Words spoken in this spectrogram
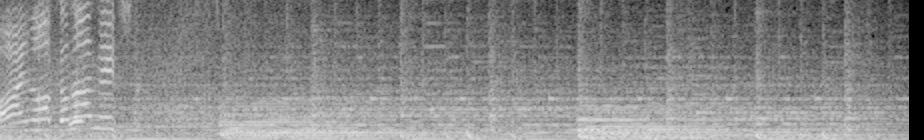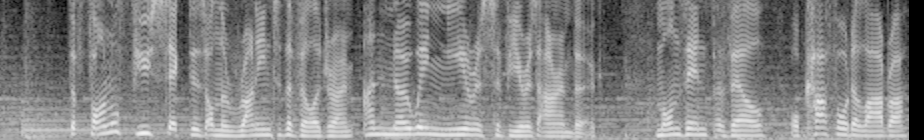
I know, come on, Mitch. The final few sectors on the run into the velodrome are nowhere near as severe as Arenberg, Mons-en-Pévèle, or Carrefour de l'Arbre,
